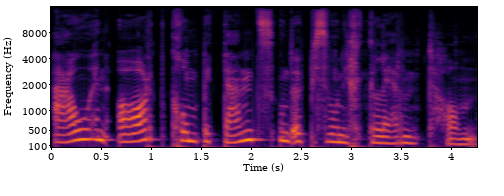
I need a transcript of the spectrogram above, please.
auch eine Art Kompetenz und etwas, was ich gelernt habe.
